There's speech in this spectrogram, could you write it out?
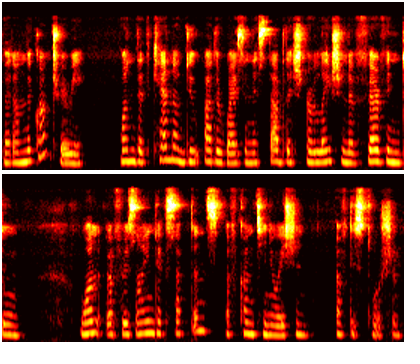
but on the contrary, one that cannot do otherwise than establish a relation of Verwindung one of resigned acceptance of continuation of distortion.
